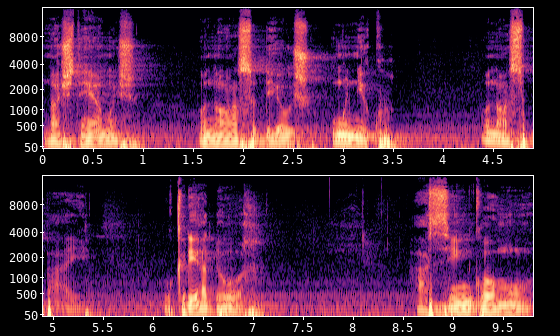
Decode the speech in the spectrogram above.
Nós temos o nosso Deus único, o nosso Pai, o Criador. Assim como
